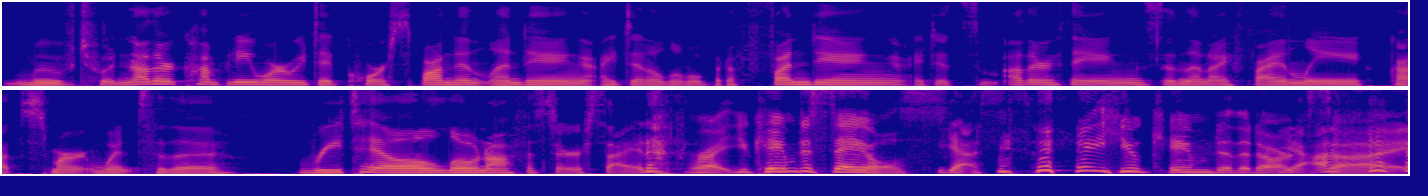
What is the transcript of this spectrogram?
moved to another company where we did correspondent lending. I did a little bit of funding. I did some other things. And then I finally got smart and went to the retail loan officer side. Right. You came to sales. yes. you came to the dark Yeah. side.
